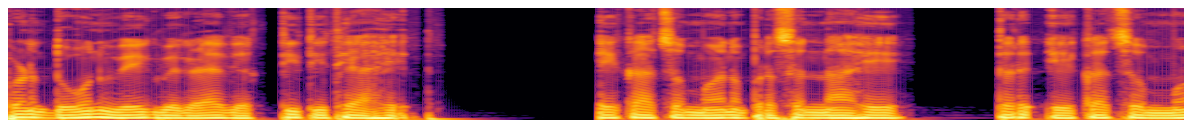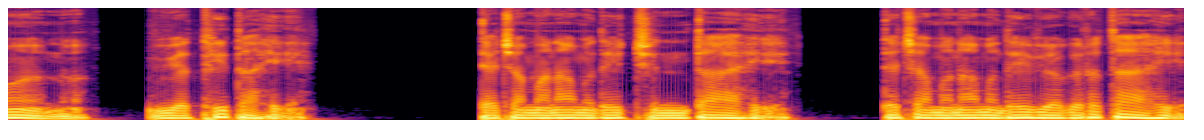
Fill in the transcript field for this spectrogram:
पण दोन वेगवेगळ्या व्यक्ती तिथे आहेत. एकाचं मन प्रसन्न आहे तर एकाचं मन व्यथित आहे. त्याच्या मनामध्ये चिंता आहे त्याच्या मनामध्ये व्यग्रता आहे.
